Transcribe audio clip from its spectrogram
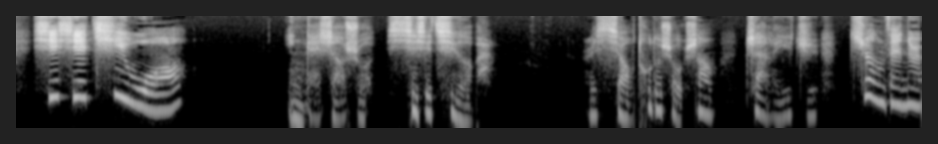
“谢谢企鹅”，应该是要说谢谢企鹅吧。而小兔的手上站了一只。正在那儿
